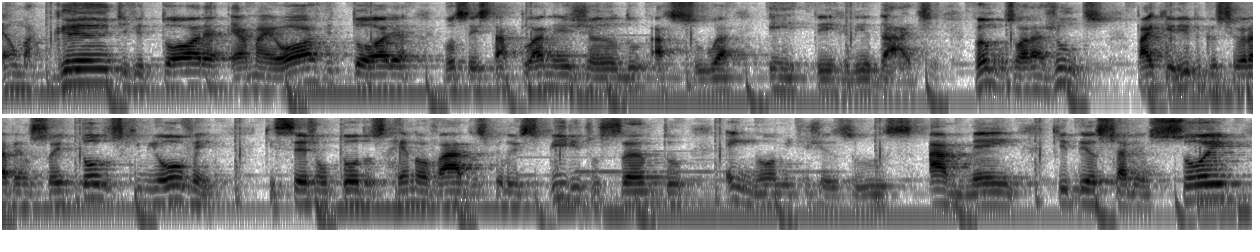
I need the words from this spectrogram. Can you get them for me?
é uma grande vitória, é a maior vitória. Você está planejando a sua eternidade. Vamos orar juntos? Pai querido, que o Senhor abençoe todos que me ouvem, que sejam todos renovados pelo Espírito Santo, em nome de Jesus. Amém. Que Deus te abençoe.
